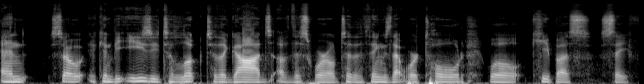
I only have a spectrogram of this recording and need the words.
And so it can be easy to look to the gods of this world to the things that we're told will keep us safe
